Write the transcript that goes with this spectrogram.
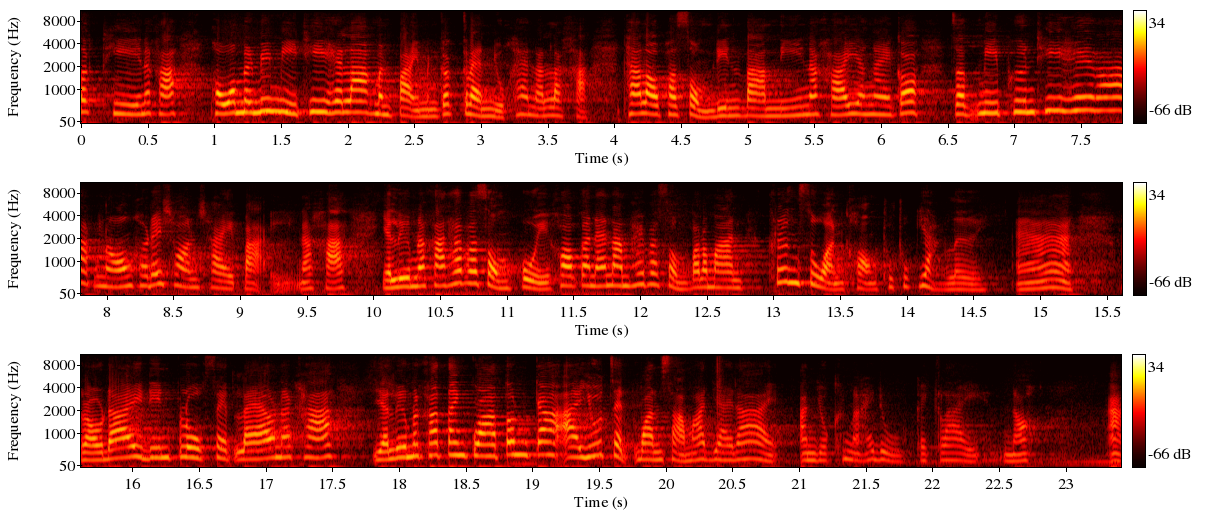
สักทีนะคะ เพราะว่ามันไม่มีที่ให้รากมันไป มันก็แกรนอยู่แค่นั้นแหละค่ะ ถ้าเราผสมดินตามนี้นะคะ ยังไงก็จะมีพื้นที่ให้รากน้องเขาได้ชอนชัยไปนะคะ อย่าลืมนะคะ ถ้าผสมปุ๋ยข้อก็แนะนำให้ผสมประมาณครึ่งส่วนของทุกๆ อย่างเลยอ่าเราได้ดินปลูกเสร็จแล้วนะคะ อย่าลืมนะคะ แตงกวาต้นกล้าอายุ 7 วันสามารถย้ายได้ อันยกขึ้นมาให้ดูใกล้ๆเนาะอะ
